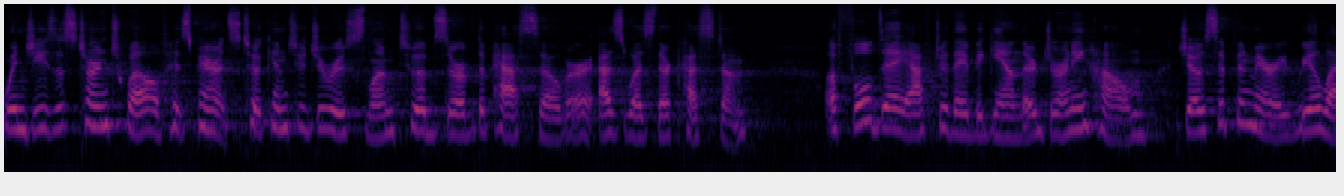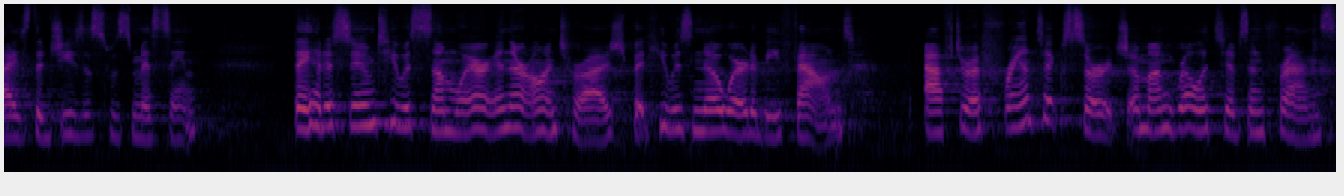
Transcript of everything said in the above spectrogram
When Jesus turned 12, his parents took him to Jerusalem to observe the Passover, as was their custom. A full day after they began their journey home, Joseph and Mary realized that Jesus was missing. They had assumed he was somewhere in their entourage, but he was nowhere to be found. After a frantic search among relatives and friends,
